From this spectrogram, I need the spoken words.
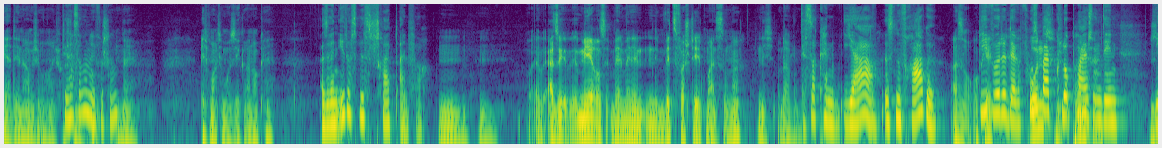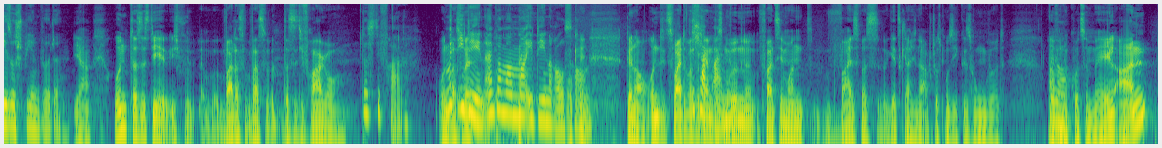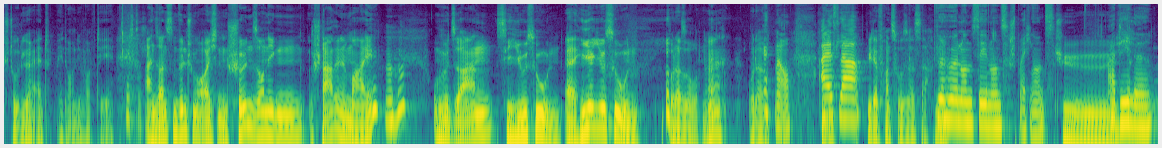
Ja, den habe ich immer noch nicht Den hast du verstanden. immer noch nicht verstanden? Nee. Ich mache die Musik an, okay? Also wenn ihr das wisst, schreibt einfach. Also mehres, wenn man den, den Witz versteht, meinst du, ne? Nicht, oder? Das ist doch kein, ja, das ist eine Frage. Also, okay. Wie würde der Fußballclub Und- und- heißen, in den Jesus spielen würde? Ja, und das ist die, ich, war das was, das ist die Frage. Das ist die Frage. Und Mit was wir- Ideen, einfach mal, mal Ideen Okay, raushauen. genau. Und die zweite, was Ich wir gerne wissen eine. würden, falls jemand weiß, was jetzt gleich in der Abschlussmusik gesungen wird, einfach Genau. eine kurze Mail an studio.peterunddiewolf.de. Richtig. Ansonsten wünschen wir euch einen schönen sonnigen Start in den Mai Mhm. und würde sagen, see you soon, äh, hear you soon oder so, ne? Oder Genau. Alles klar, wie der Franzose das sagt, wir ne? hören uns, sehen uns, sprechen uns. Tschüss. Adele.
